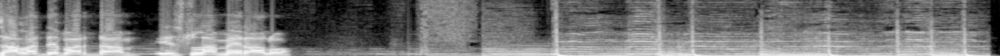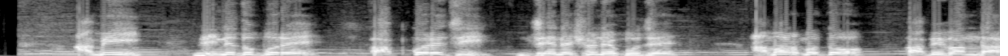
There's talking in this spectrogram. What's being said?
জ্বালাতে পারতাম ইসলামের আলো। আমি দিনে দুপুরে পাপ করেছি, জেনে শুনে বুঝে। আমার মতো পাপি বান্দা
